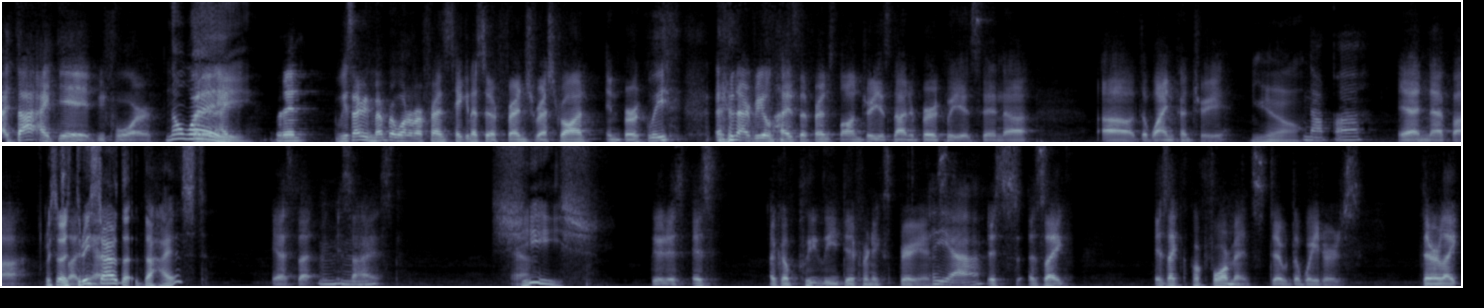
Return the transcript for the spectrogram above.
I thought I did before, No But then I- way. but then because I remember one of our friends taking us to a French restaurant in Berkeley, and then I realized the French Laundry is not in Berkeley; it's in uh uh the wine country. yeah. Napa. Yeah, Napa. Wait, so is three think I- star the, the highest? Yes, that it's the Mhm. highest. Sheesh. Dude, it's it's a completely different experience. Yeah. it's it's like it's like a performance. The the waiters, they're like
